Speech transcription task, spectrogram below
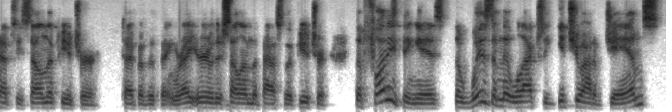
Pepsi selling the future, type of a thing, right? You're either selling the past or the future. The funny thing is, the wisdom that will actually get you out of jams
